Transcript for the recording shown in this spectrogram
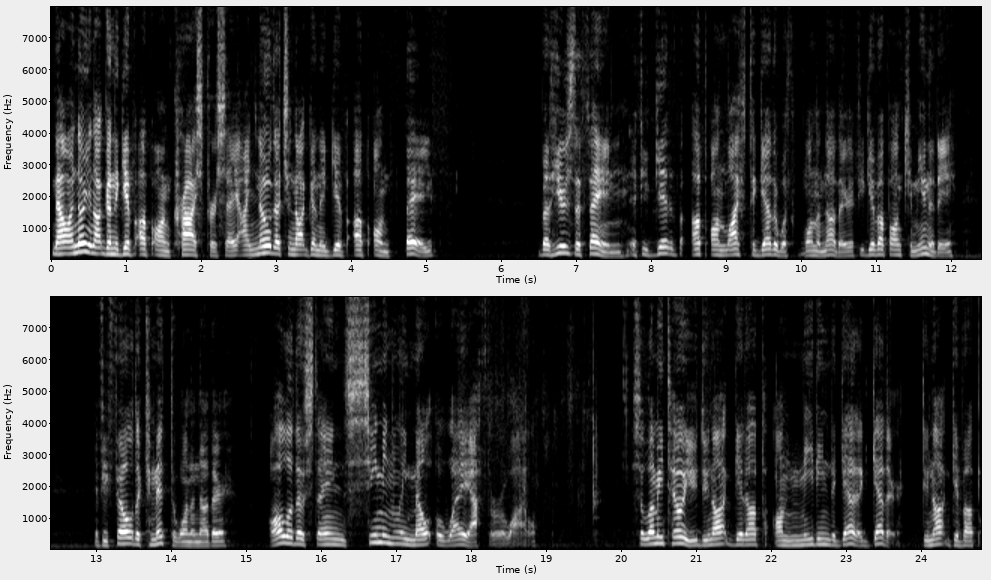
Now, I know you're not going to give up on Christ per se. I know that you're not going to give up on faith. But here's the thing if you give up on life together with one another, if you give up on community, if you fail to commit to one another, all of those things seemingly melt away after a while. So let me tell you do not get up on meeting together. Do not give up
